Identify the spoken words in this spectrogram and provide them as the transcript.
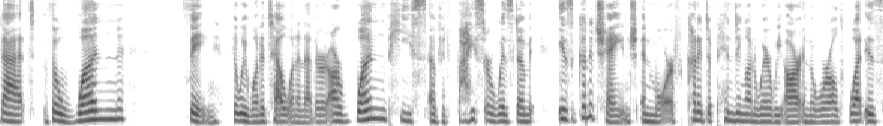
that the one thing that we want to tell one another, our one piece of advice or wisdom is going to change and morph, kind of depending on where we are in the world. What is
